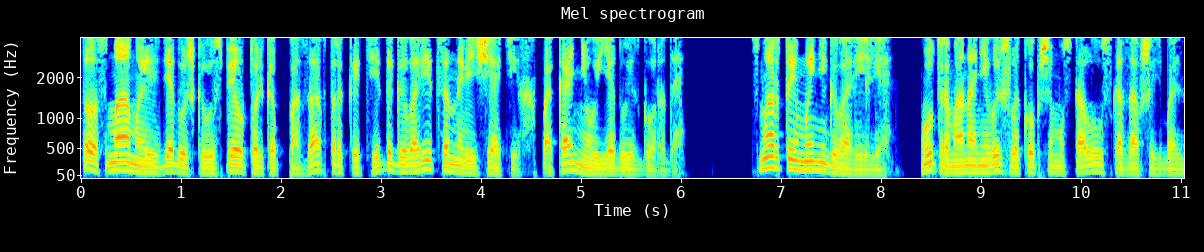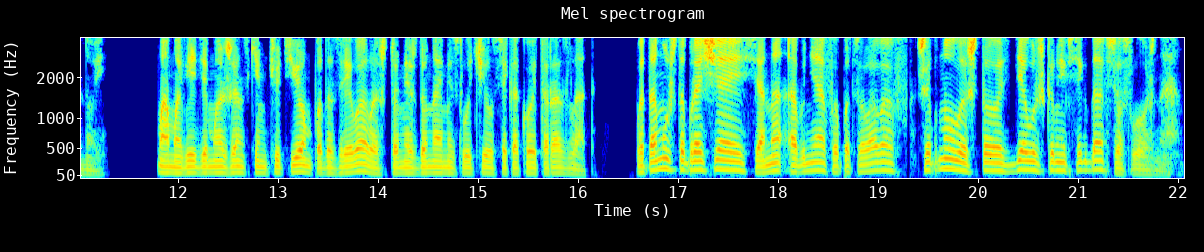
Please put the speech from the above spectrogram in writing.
то с мамой и с дедушкой успел только позавтракать и договориться навещать их, пока не уеду из города. С Мартой мы не говорили. Утром она не вышла к общему столу, сказавшись больной. Мама, видимо, женским чутьем подозревала, что между нами случился какой-то разлад. Потому что, прощаясь, она, обняв и поцеловав, шепнула, что с девушками всегда все сложно.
